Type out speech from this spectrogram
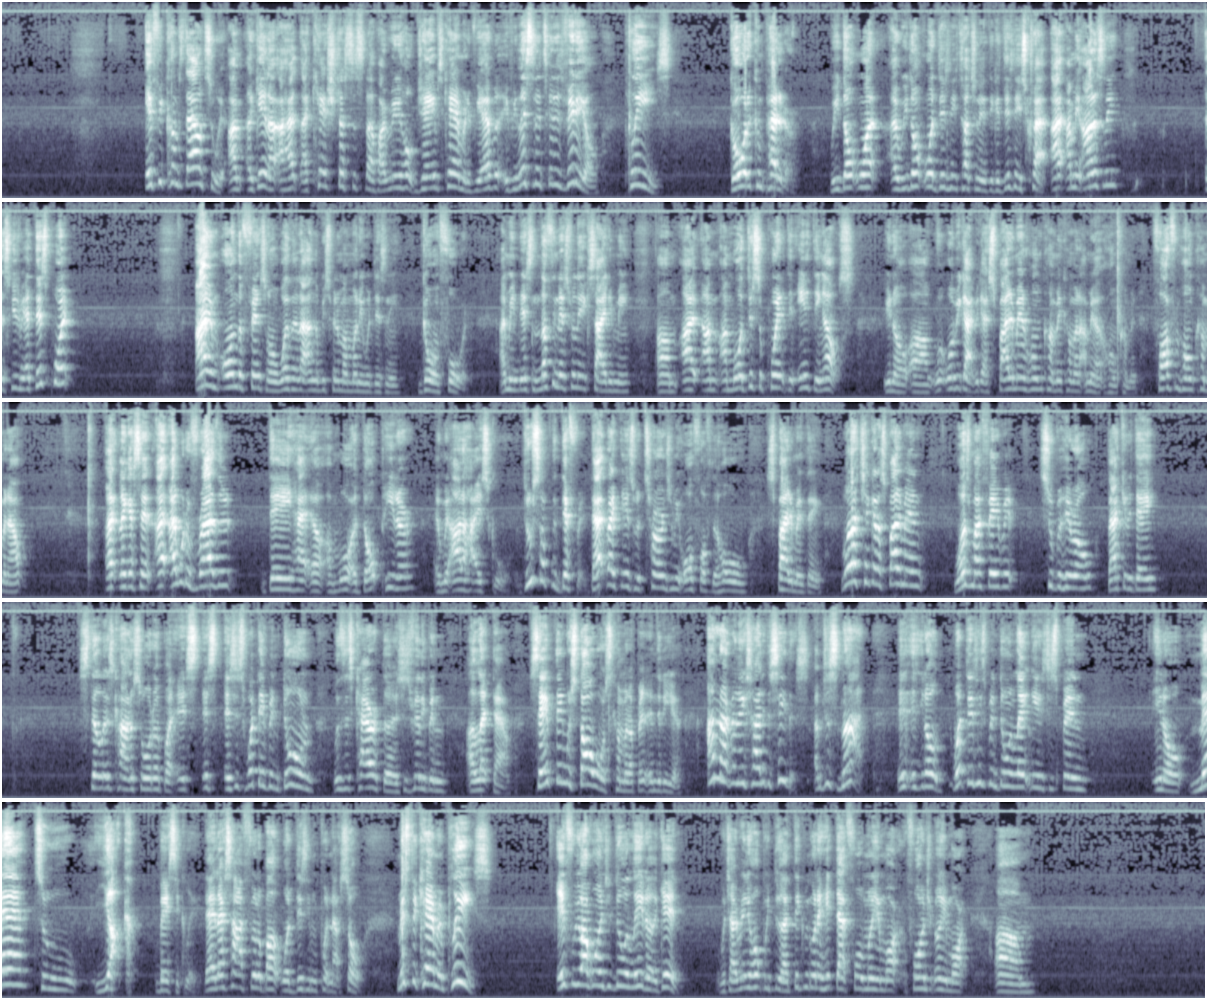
if it comes down to it, I'm again. I I, had, I can't stress this enough. I really hope James Cameron, if you ever, if you're listening to this video, please go with a competitor. We don't want uh, we don't want Disney touching anything because Disney is crap. I I mean honestly, excuse me. At this point, I am on the fence on whether or not I'm gonna be spending my money with Disney going forward I mean, there's nothing that's really exciting me. Um, I, I'm, I'm more disappointed than anything else. You know, uh, what, what, we got? We got Spider-Man: Homecoming coming. I mean, uh, Homecoming, Far From Home coming out. I, like I said, I, I would have rather they had a, a, more adult Peter and we're out of high school. Do something different. That right there is what turns me off of the whole Spider-Man thing. Well, I check out Spider-Man was my favorite superhero back in the day. Still is kind of sort of, but it's it's it's just what they've been doing with this character. It's just really been a letdown. Same thing with Star Wars coming up at the end of the year. I'm not really excited to see this. I'm just not. It, it, you know what Disney's been doing lately has just been, you know, meh to yuck, basically. And that's how I feel about what Disney's been putting out. So, Mr. Cameron, please, if we are going to do Alita again, which I really hope we do, I think we're going to hit that four million mark, four hundred million mark. Um,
